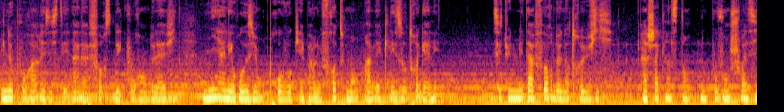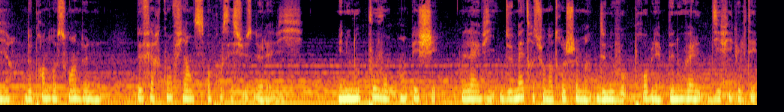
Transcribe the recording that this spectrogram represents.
Il ne pourra résister à la force des courants de la vie ni à l'érosion provoquée par le frottement avec les autres galets. C'est une métaphore de notre vie. À chaque instant, nous pouvons choisir de prendre soin de nous, de faire confiance au processus de la vie. Mais nous ne pouvons empêcher la vie de mettre sur notre chemin de nouveaux problèmes, de nouvelles difficultés.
